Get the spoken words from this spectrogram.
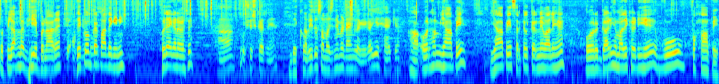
तो फ़िलहाल अभी ये बना रहा है। अपने देखो हम कर पाते कि नहीं? हो जाएगा ना वैसे? हाँ कोशिश कर रहे हैं। देखो। अभी तो समझने में टाइम लगेगा ये है क्या? हाँ और हम यहाँ पे यहाँ पे सर्कल करने वाले हैं और गाड़ी हमारी खड़ी है वो वहाँ पे।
